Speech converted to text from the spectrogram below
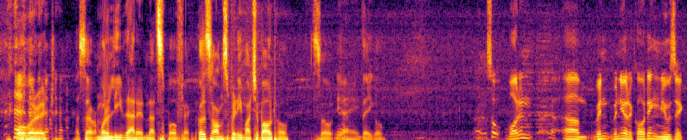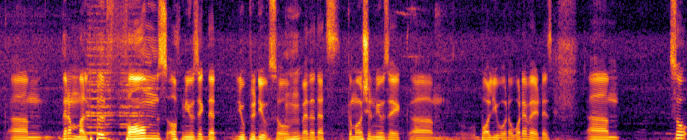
over it. So I'm going to leave that in. That's perfect because the song's pretty much about her. So yeah, Right. there you go. Uh, So Warren, uh, um, when when you're recording music, um, there are multiple forms of music that you produce. So Mhm. whether that's commercial music, um, Bollywood, or whatever it is. Um, so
